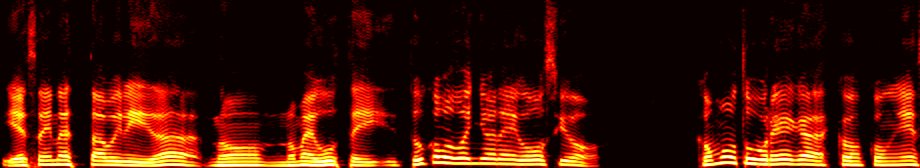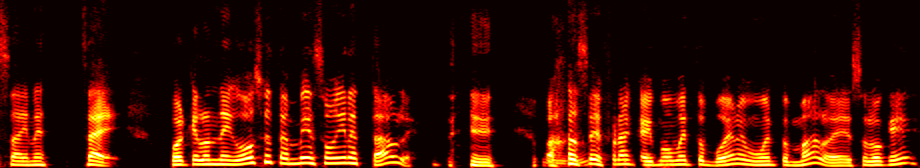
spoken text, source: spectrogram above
y esa inestabilidad no, no me gusta. Y tú como dueño de negocio, ¿cómo tú bregas con, esa inestabilidad? porque los negocios también son inestables. Vas a ser franca, hay momentos buenos y momentos malos, eso es lo que es.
